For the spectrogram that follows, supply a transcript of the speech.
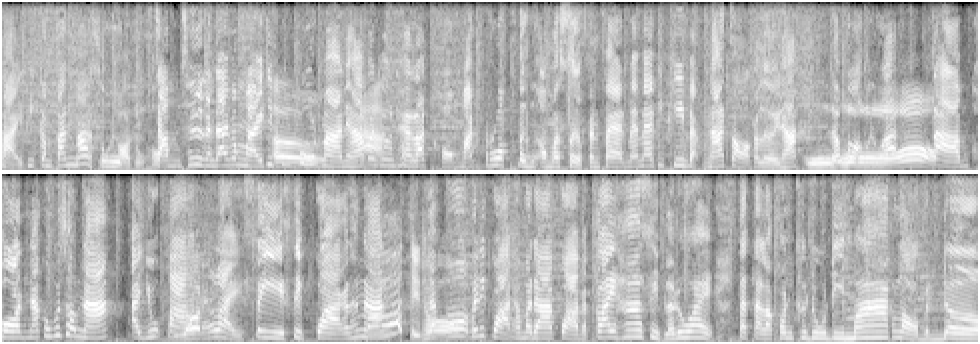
สายพี่กำปั้นบาซูโอ้ยหล่อทุกคนจำชื่อกันได้บ้างไหมที่เอพูดอพูดมาเนี่ยฮะค่ะบันเทิงไทยรัฐของมัดรวบตึงเอามาเสิร์ฟแฟนๆ แม่ๆ พี่ๆ แบบหน้าจอกันเลยนะโอ้แล้วบอกเลยว่า 3 คนนะคุณผู้ชมนะ อายุปาเลิศเท่าไหร่ 40 กว่ากันทั้งนั้นอ๋อติโทแล้วก็ไม่ได้กว่าธรรมดากว่าแบบใกล้ 50 แล้วด้วย แต่แต่ละคนคือดูดีมากหล่อเหมือนเดิม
